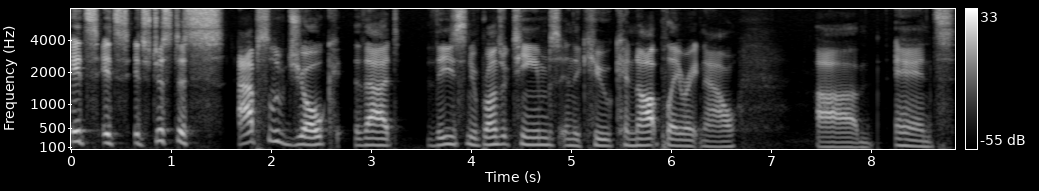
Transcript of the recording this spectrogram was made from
It's it's it's just an absolute joke that these New Brunswick teams in the Q cannot play right now. Um, and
